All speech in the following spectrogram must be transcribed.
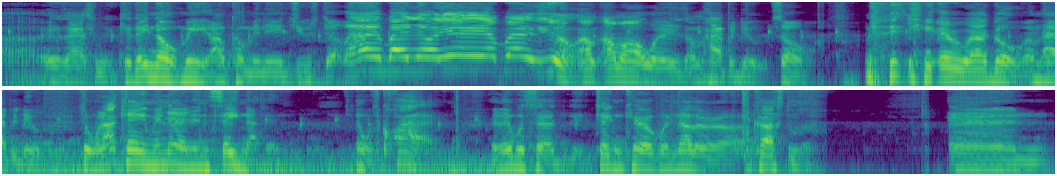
uh, they was asking me because they know me. I'm coming in juiced up. Everybody know, yeah, everybody. You know, I'm, I'm always I'm happy dude. So everywhere I go, I'm happy to. So when I came in there and didn't say nothing, it was quiet. and it was uh, taking care of another uh, customer, and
